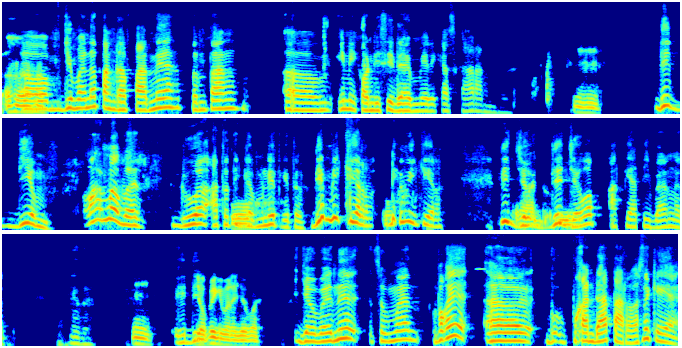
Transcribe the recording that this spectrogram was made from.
Em, gimana tanggapannya tentang em, ini kondisi di Amerika sekarang? Hmm. Dia diem lama banget dua atau tiga Oh. menit gitu. Dia mikir, dia mikir. Dia, ja- Waduh, dia iya. jawab hati-hati banget. Gitu. Hmm. Eh, dia- Jawabnya gimana jawabannya cuman pokoknya eh, bu- bukan datar maksudnya kayak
